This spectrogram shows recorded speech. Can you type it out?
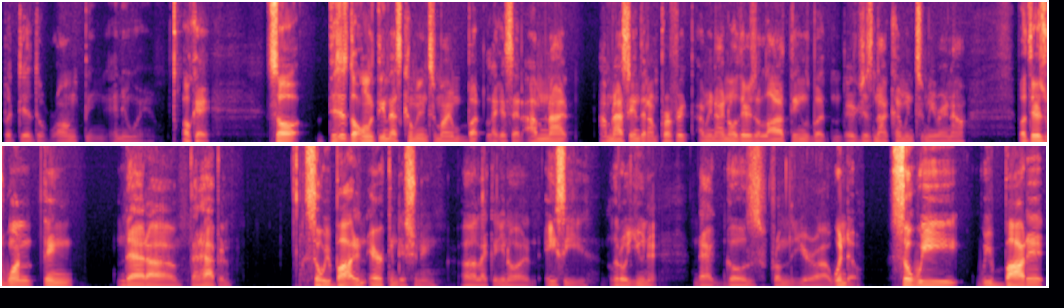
but did the wrong thing anyway? Okay. So this is the only thing that's coming into mind, but like I said, I'm not I'm not saying that I'm perfect. I mean, I know there's a lot of things, but they're just not coming to me right now. But there's one thing that uh that happened. So we bought an air conditioning, uh like you know, an AC little unit that goes from the, your uh, window. So we we bought it,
